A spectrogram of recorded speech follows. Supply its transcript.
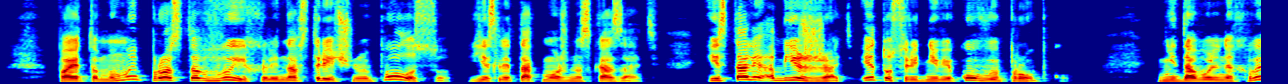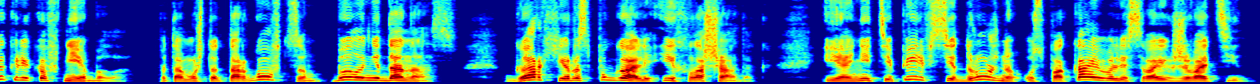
Поэтому мы просто выехали на встречную полосу, если так можно сказать, и стали объезжать эту средневековую пробку. Недовольных выкриков не было, потому что торговцам было не до нас. Гархи распугали их лошадок, и они теперь все дружно успокаивали своих животин.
